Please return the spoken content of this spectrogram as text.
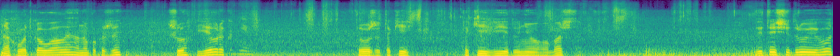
Находка вали, а ну покажи. Що, єврик? Євро. Тоже такий, такий від у нього, бачите? 2002 год,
